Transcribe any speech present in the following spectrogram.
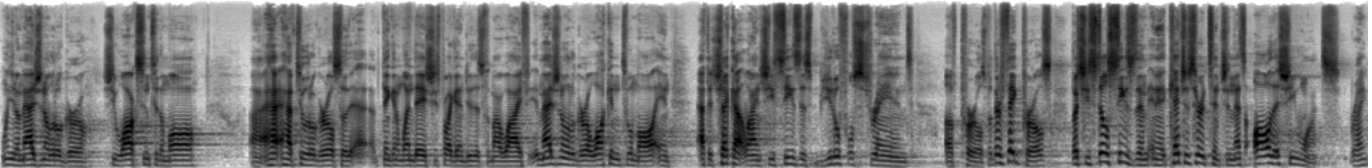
want you to imagine a little girl. She walks into the mall Uh, I have two little girls, so uh, I'm thinking one day she's probably going to do this with my wife. Imagine a little girl walking into a mall, and at the checkout line, she sees this beautiful strand of pearls. But they're fake pearls, but she still sees them, and it catches her attention. That's all that she wants, right?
